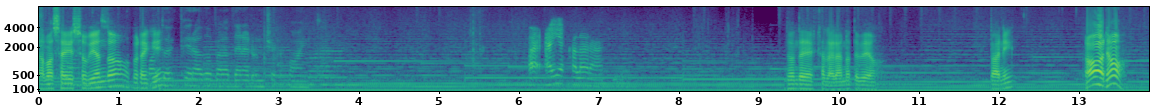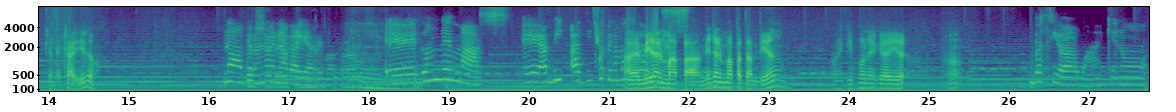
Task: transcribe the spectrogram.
vamos a seguir checkpoint. subiendo por aquí. ¿Cuánto he esperado para tener un checkpoint? Hay escaleras aquí. ¿Dónde hay escalera? No te veo. Bunny. ¡Oh, no! Que me he caído. No, pero no hay nada ahí arriba. Eh, ¿Dónde más? Eh, has, di- has dicho que no hemos A ver, mira el mapa, mira el mapa también. Aquí pone que hay... ah, Vacío de agua, es que no.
